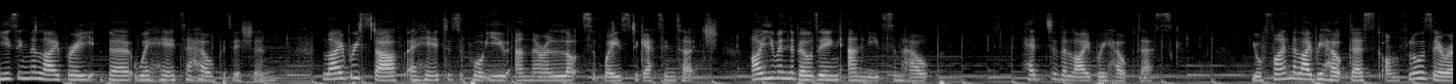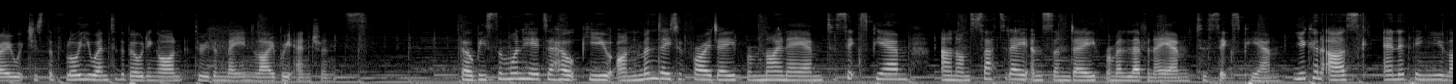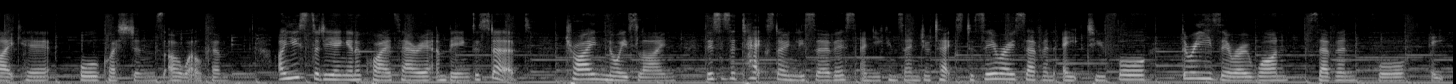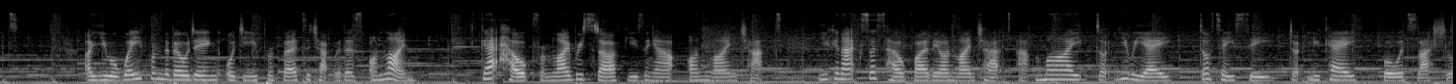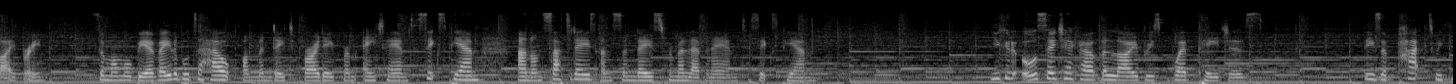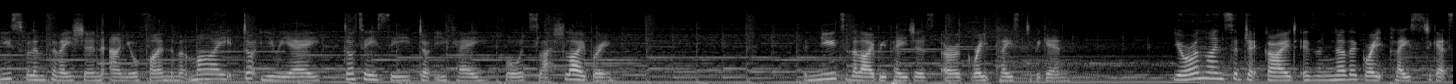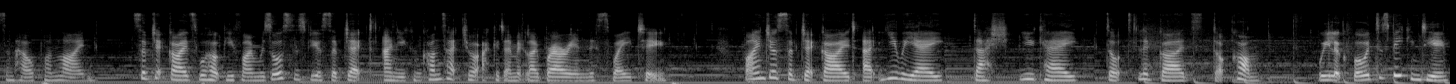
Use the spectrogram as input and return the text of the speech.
Using the library, the We're Here to Help edition. Library staff are here to support you, and there are lots of ways to get in touch. Are you in the building and need some help? Head to the Library Help Desk. You'll find the Library Help Desk on floor zero, which is the floor you enter the building on through the main library entrance. There'll be someone here to help you on Monday to Friday from 9am to 6pm and on Saturday and Sunday from 11am to 6pm. You can ask anything you like here, all questions are welcome. Are you studying in a quiet area and being disturbed? Try Noiseline. This is a text only service and you can send your text to 07824 301 748. Are you away from the building or do you prefer to chat with us online? Get help from library staff using our online chat. You can access help via the online chat at my.uea.ac.uk forward slash library. Someone will be available to help on Monday to Friday from 8am to 6pm and on Saturdays and Sundays from 11am to 6pm. You could also check out the library's web pages. These are packed with useful information and you'll find them at my.uea.ac.uk forward slash library. The new to the library pages are a great place to begin. Your online subject guide is another great place to get some help online. Subject guides will help you find resources for your subject and you can contact your academic librarian this way too. Find your subject guide at uea-uk.libguides.com. We look forward to speaking to you.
